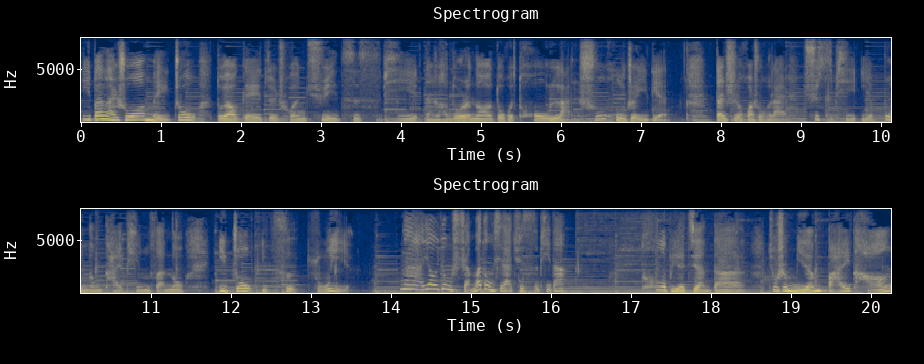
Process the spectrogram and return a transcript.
一般来说，每周都要给嘴唇去一次死皮，但是很多人呢都会偷懒疏忽这一点。但是话说回来，去死皮也不能太频繁哦，一周一次足矣。那要用什么东西来去死皮呢？特别简单，就是绵白糖。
